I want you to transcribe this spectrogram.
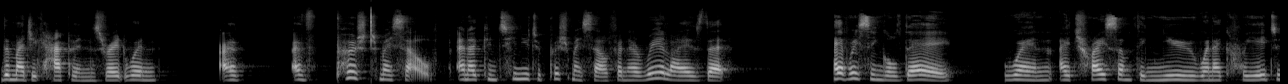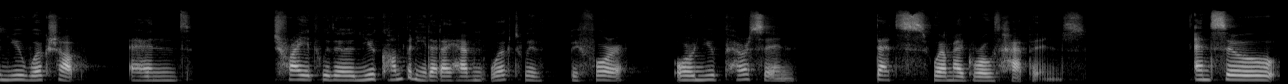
the magic happens, right? When I've, I've pushed myself and I continue to push myself, and I realize that every single day when I try something new, when I create a new workshop and try it with a new company that I haven't worked with before or a new person, that's where my growth happens. And so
